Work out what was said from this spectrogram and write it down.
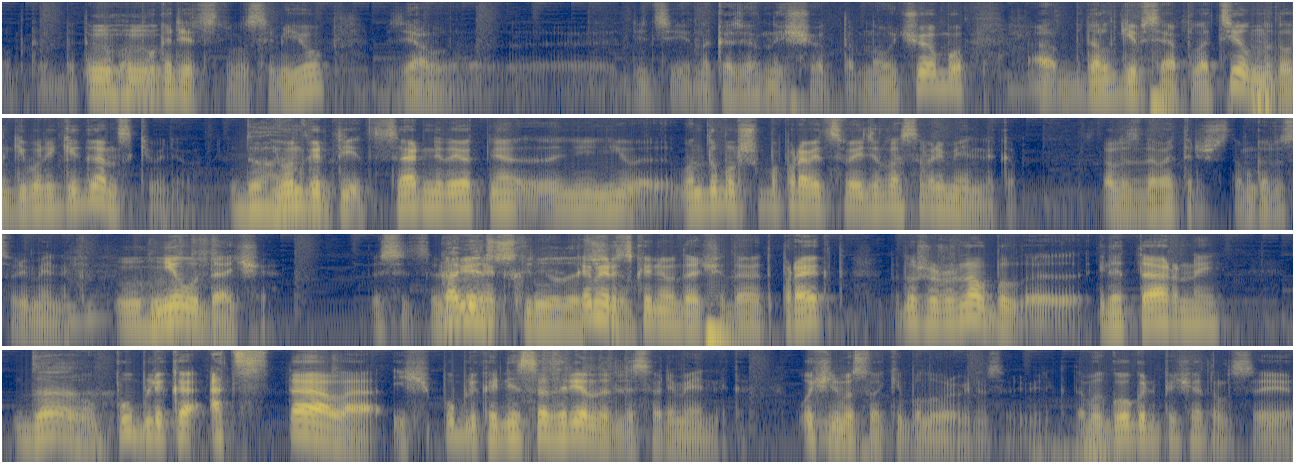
Он как бы так Мгм. облагодетельствовал семью, взял э, детей на казенный счет там, на учебу, а долги все оплатил, но долги были гигантские у него. Да, и он да. говорит, «И царь не дает мне... э, не- не-» Он думал, что поправить свои дела современникам. Стал издавать в 36 году современникам. Мгм. Неудача. То есть современник- Коммерческая неудача. Коммерческая неудача, да, это проект. Потому что журнал был э, элитарный, Да. Публика отстала, еще публика не созрела для современника. Очень высокий был уровень современника. Там и Гоголь печатался, и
